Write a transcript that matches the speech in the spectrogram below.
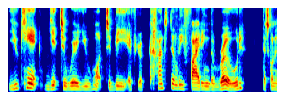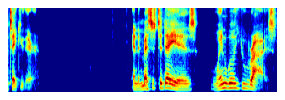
You can't get to where you want to be if you're constantly fighting the road that's going to take you there. And the message today is when will you rise?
